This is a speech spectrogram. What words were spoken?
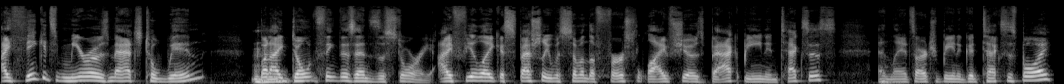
I think it's Miro's match to win, but I don't think this ends the story. I feel like, especially with some of the first live shows back being in Texas and Lance Archer being a good Texas boy,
